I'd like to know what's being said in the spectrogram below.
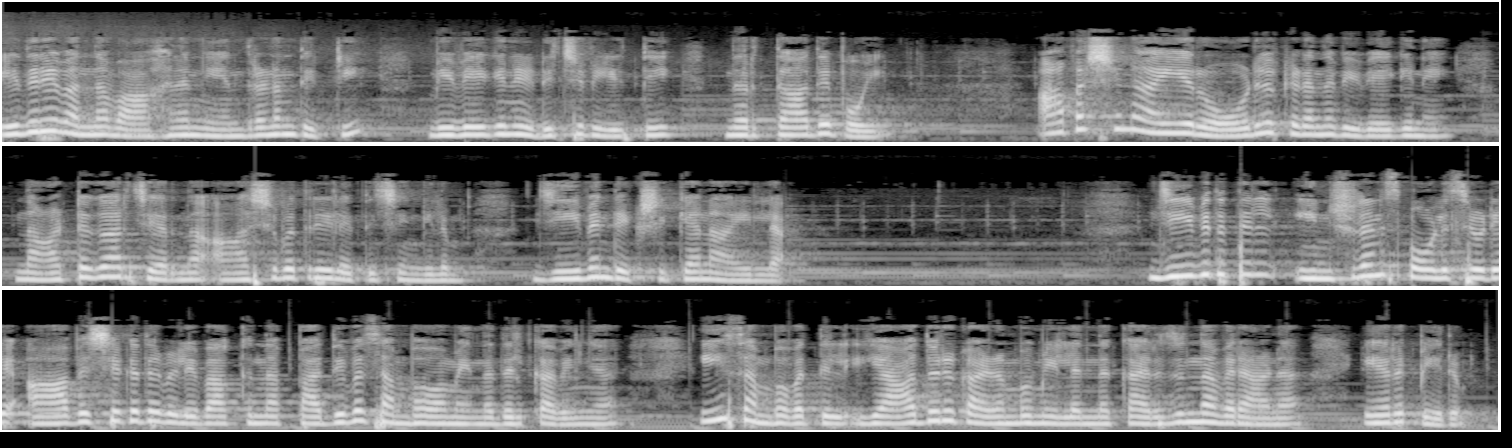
എതിരെ വന്ന വാഹനം നിയന്ത്രണം തെറ്റി വിവേകിനെ ഇടിച്ചു വീഴ്ത്തി നിർത്താതെ പോയി. അവശനായി റോഡിൽ കിടന്ന വിവേകിനെ നാട്ടുകാർ ചേർന്ന് ആശുപത്രിയിൽ എത്തിച്ചെങ്കിലും ജീവൻ രക്ഷിക്കാനായില്ല. ജീവിതത്തിൽ ഇൻഷുറൻസ് പോളിസിയുടെ ആവശ്യകത വെളിവാക്കുന്ന പതിവ് സംഭവം എന്നതിൽ കവിഞ്ഞ് ഈ സംഭവത്തിൽ യാതൊരു കഴമ്പുമില്ലെന്ന് കരുതുന്നവരാണ് ഏറെപ്പേരും.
